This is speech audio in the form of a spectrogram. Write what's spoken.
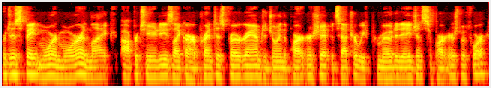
participate more and more in like opportunities like our apprentice program to join the partnership, et cetera. We've promoted agents to partners before.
